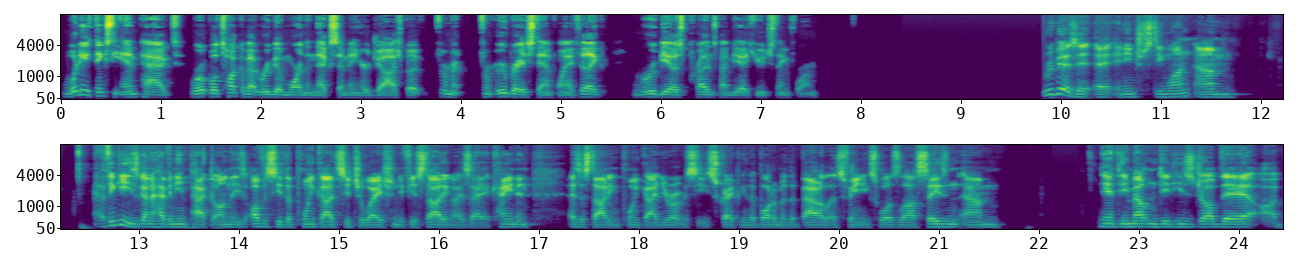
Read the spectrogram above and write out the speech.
What do you think's the impact? we will talk about Rubio more in the next segment here, Josh. But from from Oubre's standpoint, I feel like Rubio's presence might be a huge thing for him. Rubio's a, a, an interesting one. Um, I think he's going to have an impact on these. Obviously, the point guard situation. If you're starting Isaiah Canaan as a starting point guard, you're obviously scraping the bottom of the barrel as Phoenix was last season. Um, Anthony Melton did his job there. I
